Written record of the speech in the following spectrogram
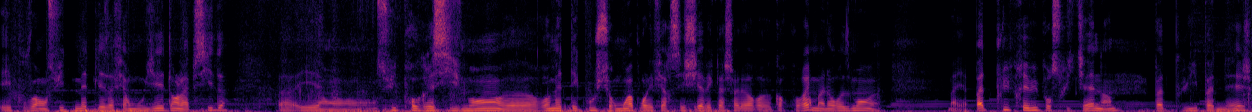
et pouvoir ensuite mettre les affaires mouillées dans l'abside euh, et ensuite progressivement euh, remettre les couches sur moi pour les faire sécher avec la chaleur corporelle. Malheureusement, bah, il n'y a pas de pluie prévue pour ce week-end, hein. pas de pluie, pas de neige.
